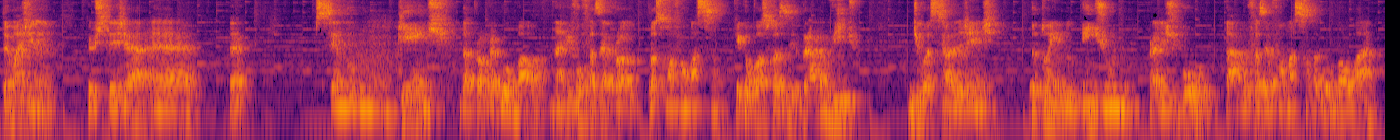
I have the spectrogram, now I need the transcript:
Então, imagina que eu esteja é, é, sendo um cliente da própria Global né, e vou fazer a próxima formação. O que, que eu posso fazer? Eu gravo um vídeo digo assim: olha, gente, eu estou indo em junho para Lisboa, tá? vou fazer a formação da Global lá.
